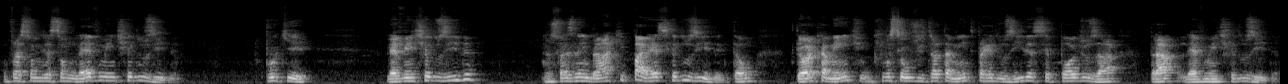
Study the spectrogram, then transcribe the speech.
com fração de ejeção levemente reduzida. Por quê? Levemente reduzida nos faz lembrar que parece reduzida. Então, teoricamente, o que você usa de tratamento para reduzida, você pode usar para levemente reduzida,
